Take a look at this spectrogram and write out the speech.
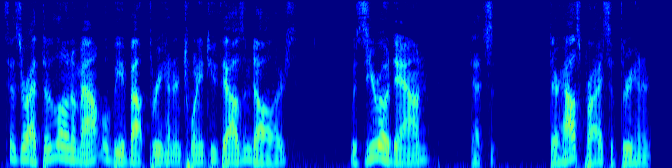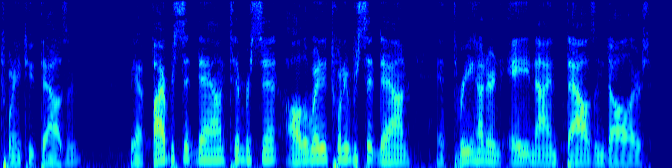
It says, right, their loan amount will be about $322,000. With zero down, that's their house price of $322,000. We have 5% down, 10%, all the way to 20% down at $389,000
